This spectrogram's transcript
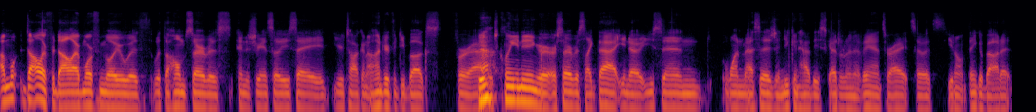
I'm dollar for dollar. I'm more familiar with with the home service industry, and so you say you're talking 150 bucks for average cleaning or, or service like that. You know, you send one message and you can have these scheduled in advance, right? So it's you don't think about it.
